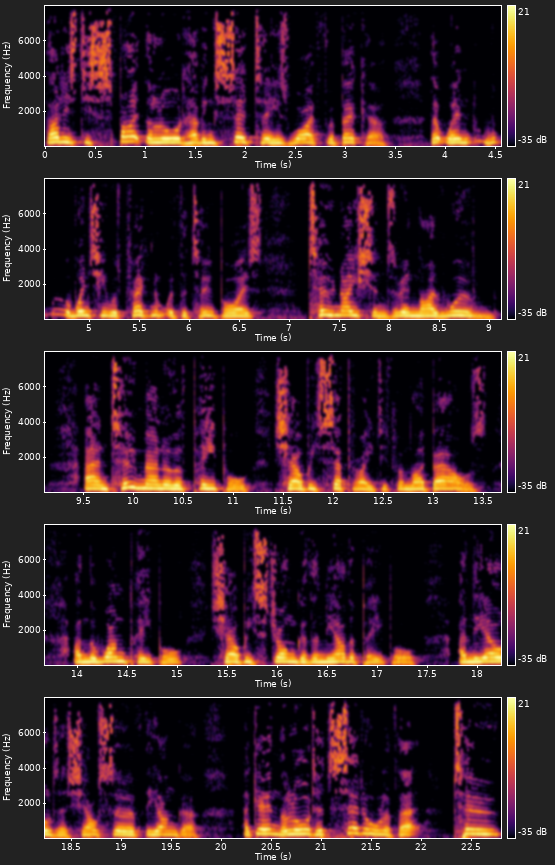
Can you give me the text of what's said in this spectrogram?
That is despite the Lord having said to his wife Rebecca that when, when she was pregnant with the two boys, two nations are in thy womb and two manner of people shall be separated from thy bowels and the one people shall be stronger than the other people and the elder shall serve the younger. Again, the Lord had said all of that to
